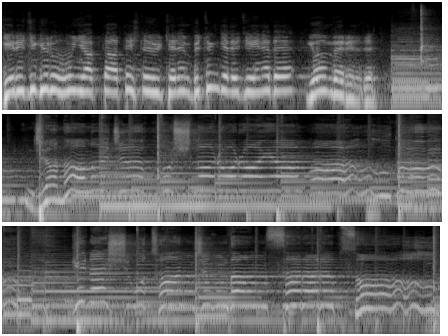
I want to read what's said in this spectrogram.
gerici güruhun yaktığı ateşle ülkenin bütün geleceğine de yön verildi. Can alıcı kuşlar oraya aldı Güneş utancından sararıp soldu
